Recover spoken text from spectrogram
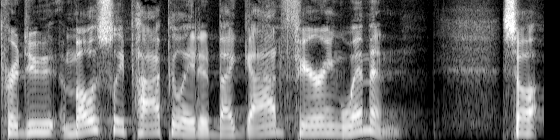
produ- mostly populated by God fearing women. So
